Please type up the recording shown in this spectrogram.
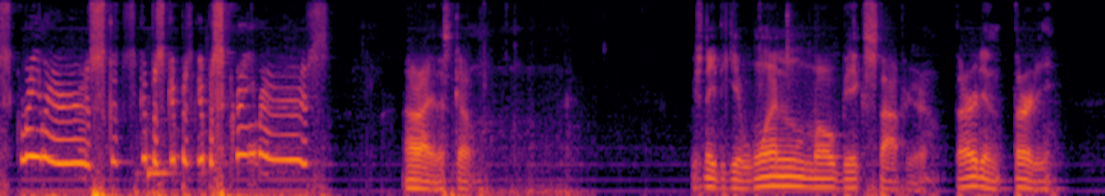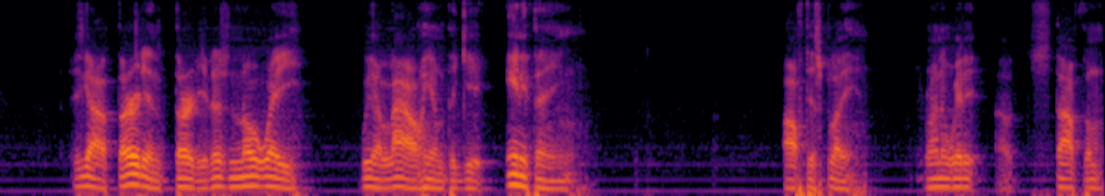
Screamers, skipper, skipper, skipper, screamers. All right, let's go. We just need to get one more big stop here. Third and 30. He's got a third and 30. There's no way we allow him to get anything off this play. Running with it. I'll stop them.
